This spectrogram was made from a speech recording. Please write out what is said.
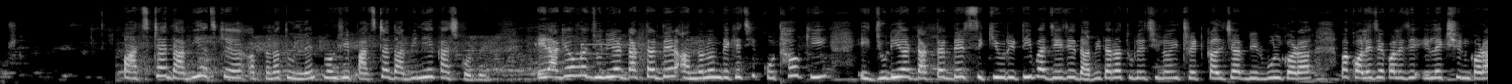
নমস্কার। পাঁচটা দাবি আজকে আপনারা তুললেন এবং সেই পাঁচটা দাবি নিয়ে কাজ করবেন। এর আগে আমরা জুনিয়র ডাক্তারদের আন্দোলন দেখেছি। কোথাও কি এই জুনিয়র ডাক্তারদের সিকিউরিটি বা যে যে দাবি তারা তুলেছিল, এই থ্রেড কালচার নির্মূল করা বা কলেজে কলেজে ইলেকশন করা,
